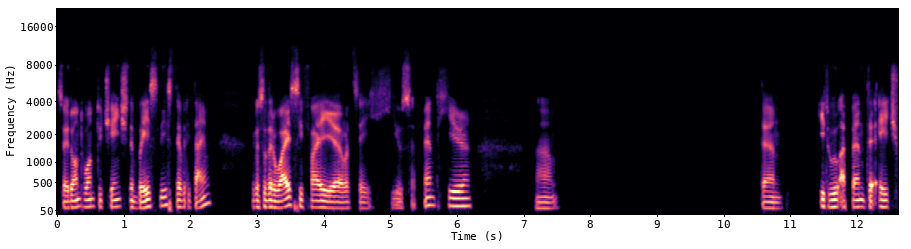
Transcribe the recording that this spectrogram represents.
So I don't want to change the base list every time because otherwise, if I uh, let's say use append here, um, then it will append the age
